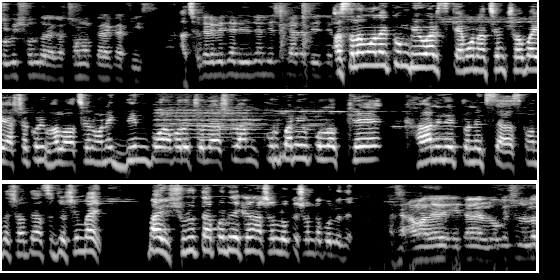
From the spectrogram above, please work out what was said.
খুবই সুন্দর একটা চমৎকার একটা ফ্রিজ আচ্ছা। আসসালামু আলাইকুম ভিউয়ার্স কেমন আছেন সবাই? আশা করি ভালো আছেন। অনেক দিন পর আবারও চলে আসলাম কুরবানি উপলক্ষে খান ইলেকট্রনিক্স আজকে আমাদের সাথে আছে জসিম ভাই। ভাই শুরুতে আপনাদের এখানে আসার লোকেশনটা বলে দেন। আচ্ছা আমাদের এটা লোকেশন হলো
